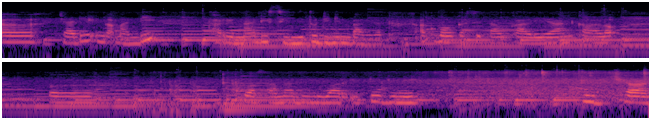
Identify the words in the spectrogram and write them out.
uh, jadi nggak mandi karena di sini tuh dingin banget. Aku mau kasih tahu kalian kalau uh, suasana di luar itu gini hujan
